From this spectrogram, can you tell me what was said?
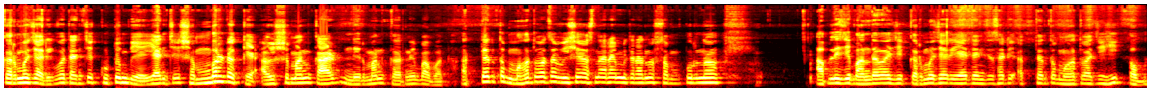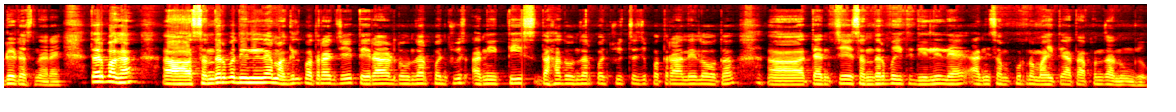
कर्मचारी व त्यांचे कुटुंबीय यांचे शंभर टक्के आयुष्यमान कार्ड निर्माण करण्याबाबत. अत्यंत महत्त्वाचा विषय असणार आहे मित्रांनो संपूर्ण आपले जे बांधव आहे जे कर्मचारी आहे त्यांच्यासाठी अत्यंत महत्त्वाची ही अपडेट असणार आहे. तर बघा संदर्भ दिलेल्या मागील पत्रांचे तेरा आठ दोन हजार पंचवीस आणि तीस दहा दोन हजार पंचवीसचं जे पत्र आलेलं होतं त्यांचे संदर्भ इथे दिलेले आहे आणि संपूर्ण माहिती आता आपण जाणून घेऊ.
